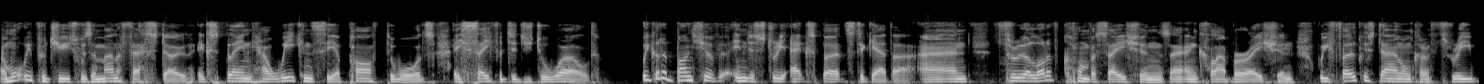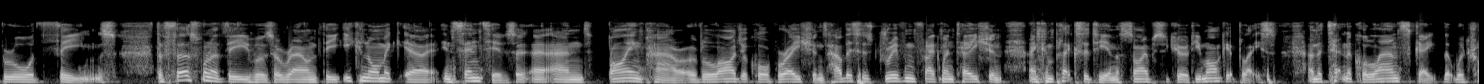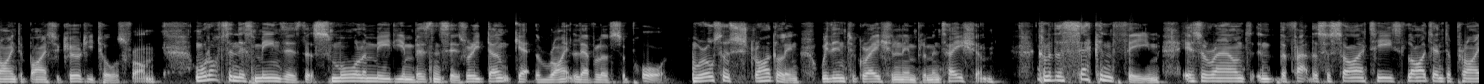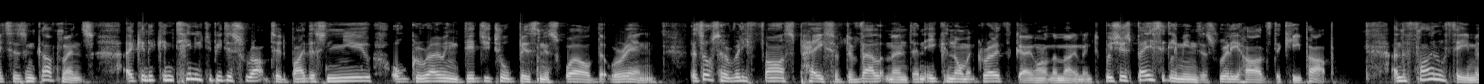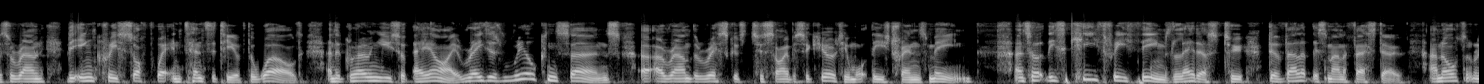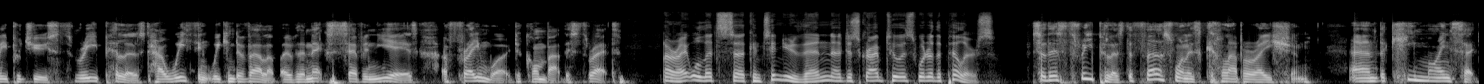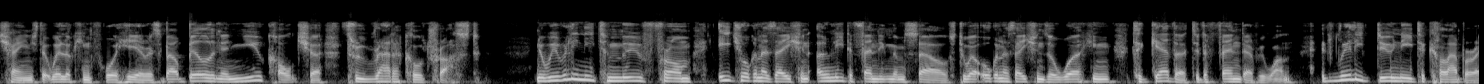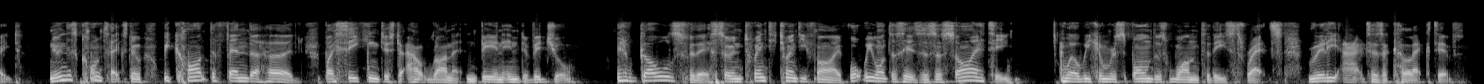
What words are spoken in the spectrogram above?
And what we produced was a manifesto explaining how we can see a path towards a safer digital world we got a bunch of industry experts together and through a lot of conversations and collaboration we focused down on kind of three broad themes. The first one of these was around the economic uh, incentives and buying power of larger corporations how this has driven fragmentation and complexity in the cybersecurity marketplace and the technical landscape that we're trying to buy security tools from. And what often this means is that small and medium businesses really don't get the right level of support we're also struggling with integration and implementation. Kind of the second theme is around the fact that societies, large enterprises, and governments are going to continue to be disrupted by this new or growing digital business world that we're in. There's also a really fast pace of development and economic growth going on at the moment, which just basically means it's really hard to keep up. And the final theme is around the increased software intensity of the world and the growing use of AI raises real concerns uh, around the risk of, to cybersecurity and what these trends mean. And so these key three themes led us to develop this manifesto and ultimately produce three pillars to how we think we can develop over the next seven years a framework to combat this threat. All right, well, let's uh, continue then. Uh, describe to us what are the pillars? So there's three pillars. The first one is collaboration. And the key mindset change that we're looking for here is about building a new culture through radical trust. Know, we really need to move from each organization only defending themselves to where organizations are working together to defend everyone. It really do need to collaborate. Know, in this context, know, we can't defend the herd by seeking just to outrun it and be an individual. We have goals for this. So in 2025, what we want to see is a society where we can respond as one to these threats, really act as a collective.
